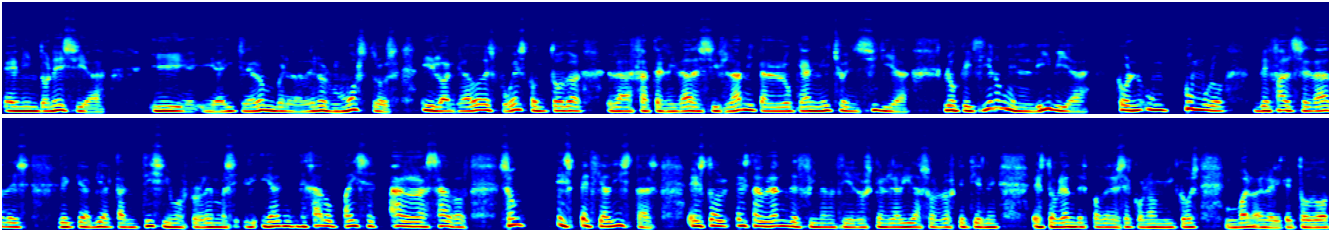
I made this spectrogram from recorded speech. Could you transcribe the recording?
en Indonesia, y, ahí crearon verdaderos monstruos y lo han creado después con todas las fraternidades islámicas, lo que han hecho en Siria, lo que hicieron en Libia con un cúmulo de falsedades de que había tantísimos problemas y, y han dejado países arrasados. Son especialistas, estos, estos grandes financieros que en realidad son los que tienen estos grandes poderes económicos, bueno, en el que todo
